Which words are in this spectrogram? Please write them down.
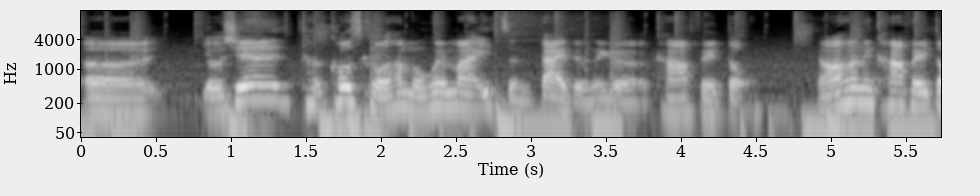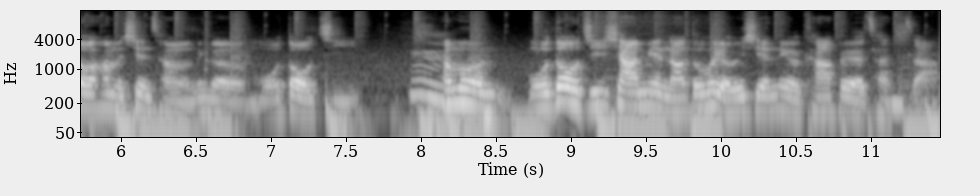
呃，有些 Costco 他们会卖一整袋的那个咖啡豆，然后他那咖啡豆他们现场有那个磨豆机，嗯，他们磨豆机下面呢、都会有一些那个咖啡的残渣，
